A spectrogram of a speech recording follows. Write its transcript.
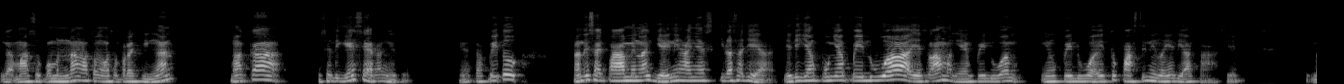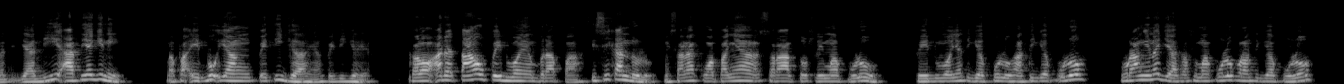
nggak masuk pemenang atau nggak masuk rankingan, maka bisa digeser kan gitu. Ya, tapi itu nanti saya pahamin lagi ya. Ini hanya sekilas saja ya. Jadi yang punya P2 ya selamat ya. Yang P2 yang P2 itu pasti nilainya di atas ya. Jadi artinya gini, Bapak Ibu yang P3, yang P3 ya. Kalau ada tahu P2-nya berapa, sisihkan dulu. Misalnya kuotanya 150, P2-nya 30. Nah, 30 kurangin aja 150 kurang 30,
